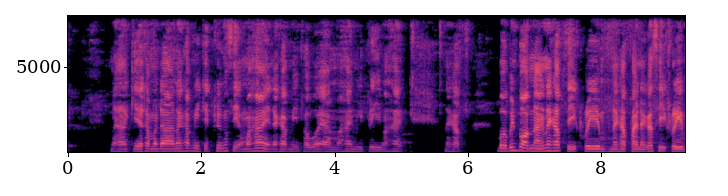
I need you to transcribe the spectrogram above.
2010นะฮะเกียร์ธรรมดานะครับ มีติดเครื่องเสียงมาให้นะครับ มี power amp มาให้มีปรีมาให้นะครับเบาะเป็นเบาะหนังนะครับ สีครีมนะครับ ภายในก็สีครีม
